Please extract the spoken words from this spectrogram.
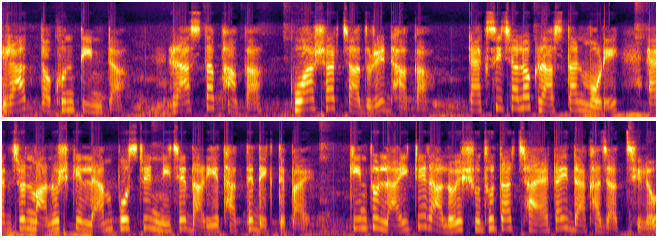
রাত তখন তিনটা। রাস্তা ফাঁকা, কুয়াশার চাদরে ঢাকা। ট্যাক্সি চালক রাস্তার মোড়ে একজন মানুষকে ল্যাম্প পোস্টের নিচে দাঁড়িয়ে থাকতে দেখতে পায়। কিন্তু লাইটের আলোয় শুধু তার ছায়াটাই দেখা যাচ্ছিল,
